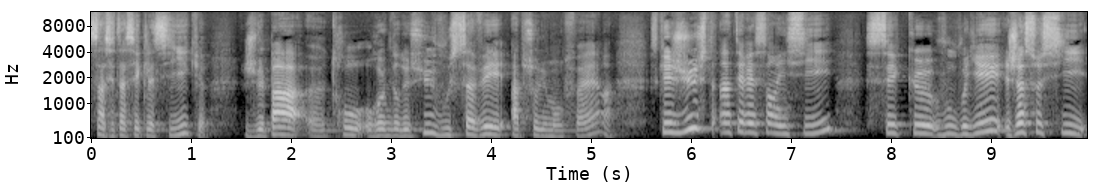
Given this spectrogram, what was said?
Ça c'est assez classique, je ne vais pas euh, trop revenir dessus, vous savez absolument faire. Ce qui est juste intéressant ici, c'est que vous voyez, j'associe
